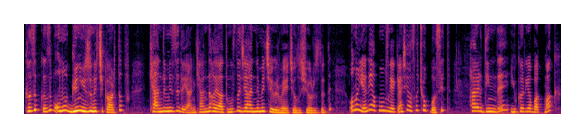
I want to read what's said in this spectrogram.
kazıp kazıp onu gün yüzüne çıkartıp kendimizi de yani kendi hayatımızda cehenneme çevirmeye çalışıyoruz dedi. Onun yerine yapmamız gereken şey aslında çok basit. Her dinde yukarıya bakmak,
